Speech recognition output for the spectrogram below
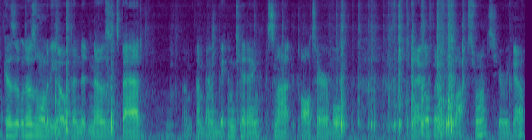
Because it doesn't want to be opened. It knows it's bad. I'm, I'm, I'm, kidding. It's not all terrible. Can I open up the box for once? Here we go.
